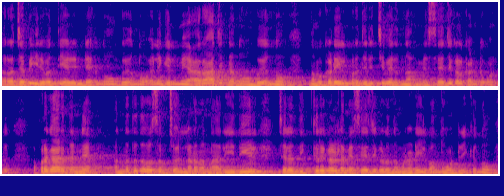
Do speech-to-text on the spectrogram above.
റജബ് ഇരുപത്തിയേഴിന്റെ നോമ്പ് എന്നോ അല്ലെങ്കിൽ മെഹറാജിന്റെ നോമ്പ് എന്നോ നമുക്കിടയിൽ പ്രചരിച്ചു വരുന്ന മെസ്സേജുകൾ കണ്ടുകൊണ്ട് അപ്രകാരം തന്നെ അന്നത്തെ ദിവസം ചൊല്ലണമെന്ന രീതിയിൽ ചില ദിക്കറുകളുടെ മെസ്സേജുകളും നമ്മുടെ ഇടയിൽ വന്നുകൊണ്ടിരിക്കുന്നു.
